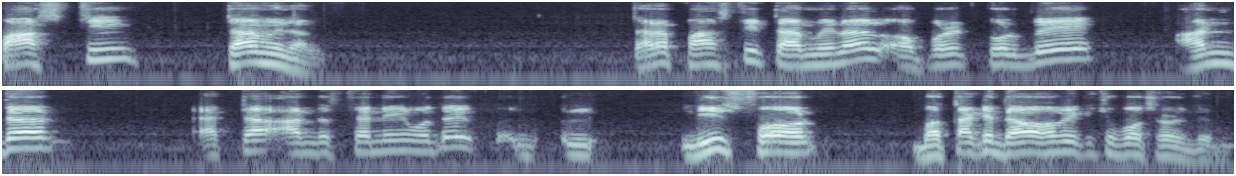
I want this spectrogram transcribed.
পাঁচটি টার্মিনাল তারা পাঁচটি টার্মিনাল অপারেট করবে আন্ডার একটা আন্ডারস্ট্যান্ডিং এর মধ্যে লিজ ফর বা তাকে দেওয়া হবে কিছু বছরের জন্য।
